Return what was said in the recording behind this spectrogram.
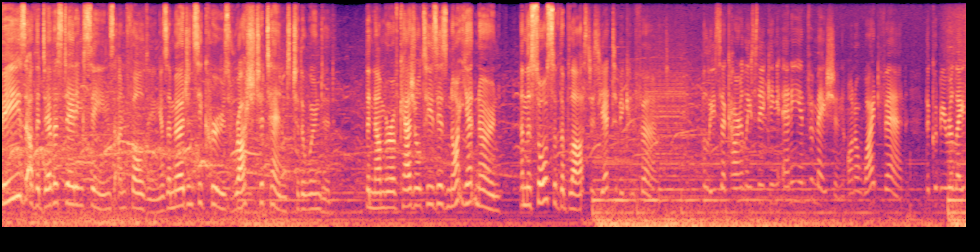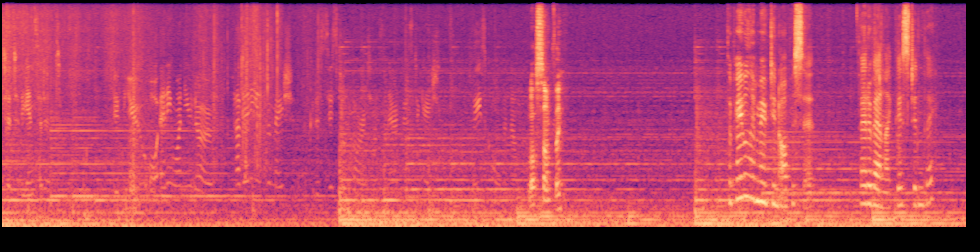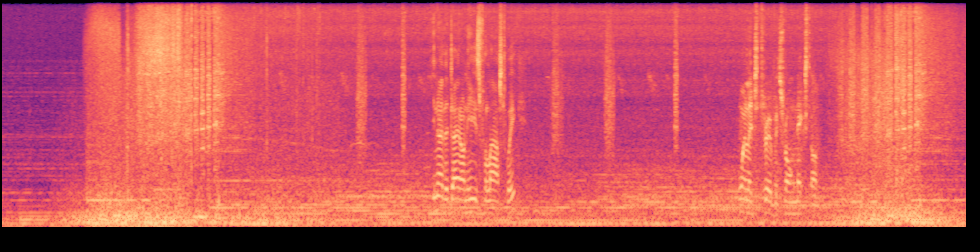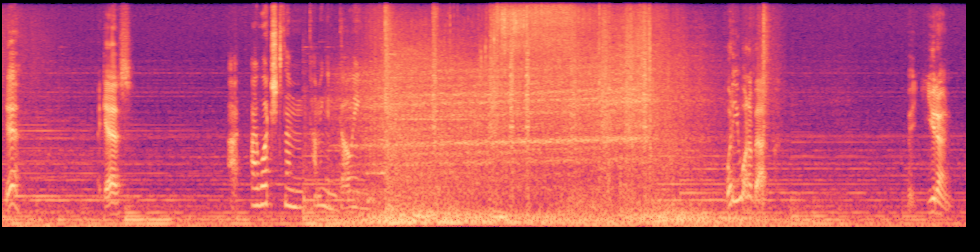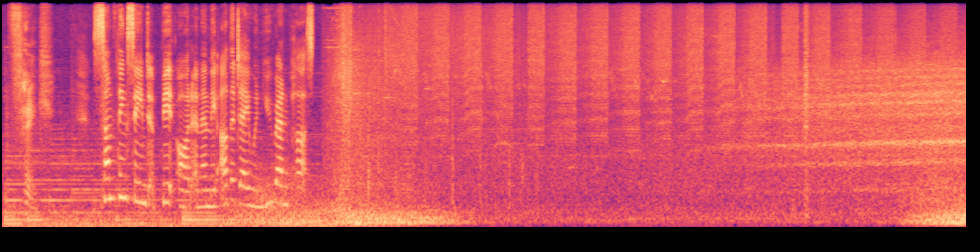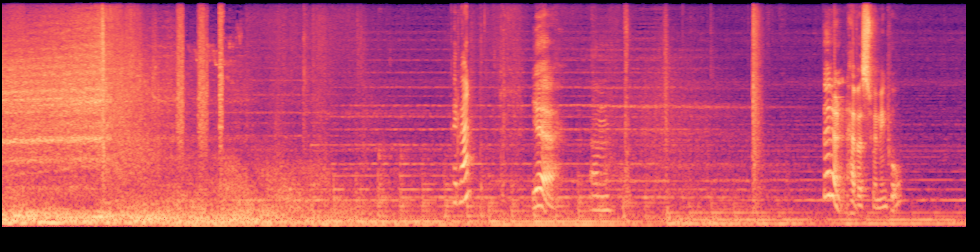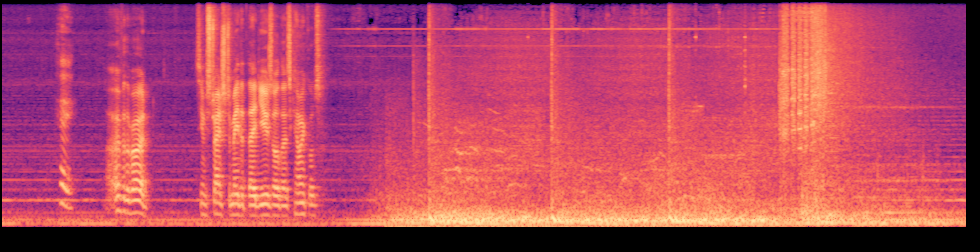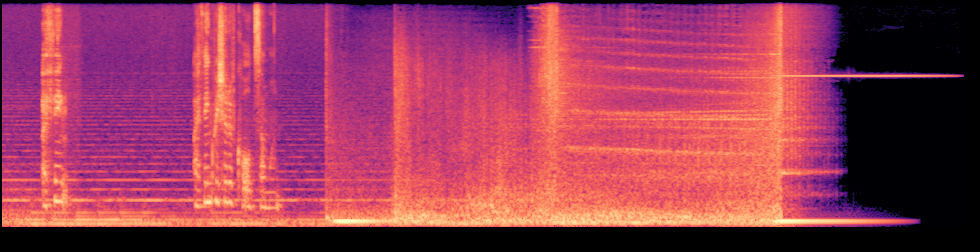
These are the devastating scenes unfolding as emergency crews rush to tend to the wounded. The number of casualties is not yet known, and the source of the blast is yet to be confirmed. Police are currently seeking any information on a white van that could be related to the incident. If you or anyone you know have any information that could assist authorities in their investigation, please call the number. Lost something? The people who moved in opposite, they had a van like this, didn't they? You know the date on here is for last week? Won't let you through if it's wrong next time. Yeah. I guess. I, I watched them coming and going. What do you want about? But you don't think. Something seemed a bit odd, and then the other day when you ran past, Good run? Yeah. Um. They don't have a swimming pool. Who? Over the road. Seems strange to me that they'd use all those chemicals. I think. I think we should have called someone.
